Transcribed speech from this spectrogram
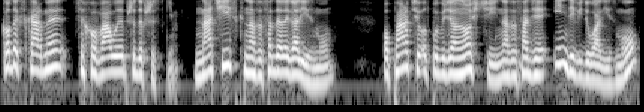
Kodeks karny cechowały przede wszystkim nacisk na zasadę legalizmu, oparcie odpowiedzialności na zasadzie indywidualizmu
